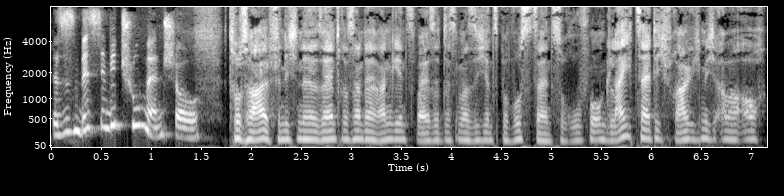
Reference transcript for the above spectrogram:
Das ist ein bisschen wie Truman Show. Total, finde ich eine sehr interessante Herangehensweise, das mal sich ins Bewusstsein zu rufen. Und gleichzeitig frage ich mich aber auch,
